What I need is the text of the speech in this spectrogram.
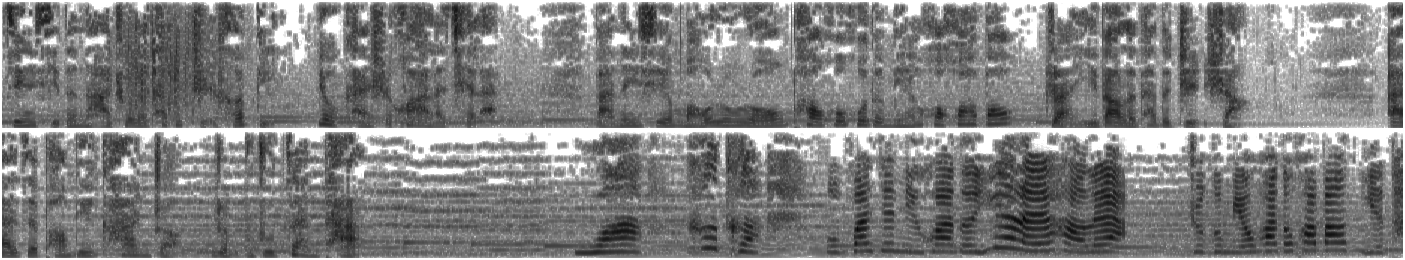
惊喜的拿出了他的纸和笔，又开始画了起来，把那些毛茸茸、胖乎乎的棉花花苞转移到了他的纸上。爱在旁边看着，忍不住赞叹。哇，特特，我发现你画的越来越好了呀！这个棉花的花苞也太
